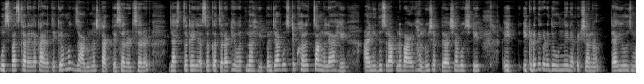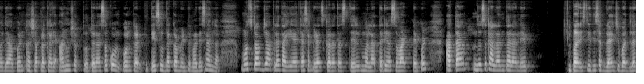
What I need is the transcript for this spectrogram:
पुसपास करायला काढते किंवा मग झाडूनच टाकते सरळ सरळ. जास्त काही असं कचरा ठेवत नाही. पण ज्या गोष्टी खरंच चांगल्या आहे आणि दुसरं आपलं बाळ घालू शकते अशा गोष्टी इक इकडे तिकडे देऊन देण्यापेक्षा ना त्या यूजमध्ये आपण अशा प्रकारे आणू शकतो. तर असं कोण कोण करते ते सुद्धा कमेंटमध्ये सांगा. मोस्ट ऑफ ज्या आपल्या ताई आहे त्या सगळ्याच करत असतील. मला तरी असं वाटतंय. पण आता जसं कालांतराने परिस्थिती सगळ्यांची बदलत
